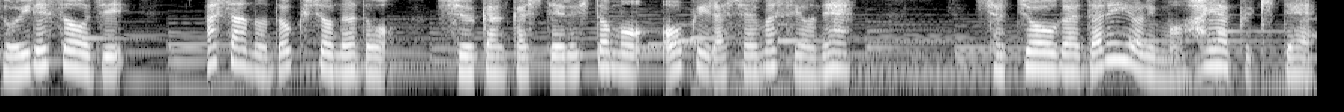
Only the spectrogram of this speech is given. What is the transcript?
トイレ掃除朝の読書など習慣化している人も多くいらっしゃいますよね。社長が誰よりも早く来て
